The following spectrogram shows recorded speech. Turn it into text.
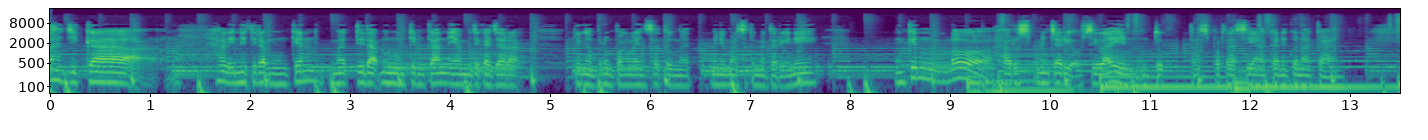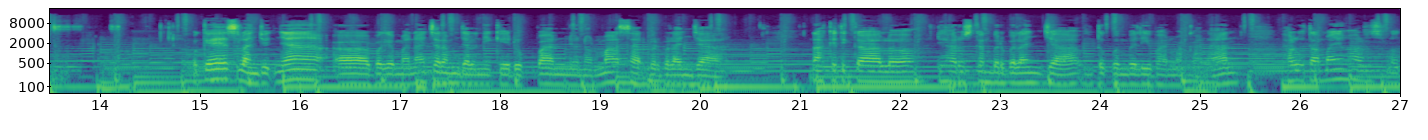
Nah jika hal ini tidak mungkin tidak memungkinkan yang menjaga jarak dengan penumpang lain satu met minimal satu meter ini mungkin lo harus mencari opsi lain untuk transportasi yang akan digunakan Oke, selanjutnya uh, bagaimana cara menjalani kehidupan new normal saat berbelanja. Nah, ketika lo diharuskan berbelanja untuk membeli bahan makanan, hal utama yang harus lo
